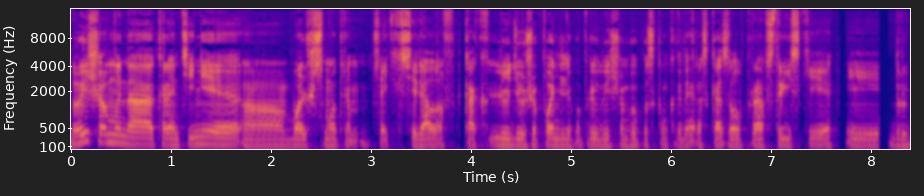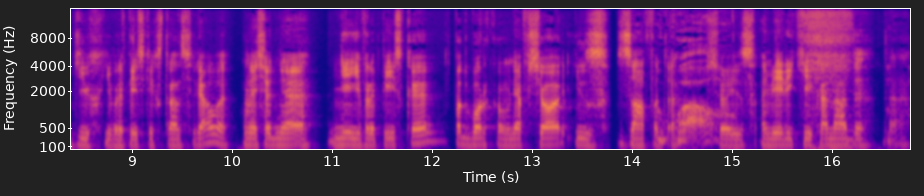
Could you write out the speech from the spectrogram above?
Ну, еще мы на карантине э, больше смотрим всяких сериалов, как люди уже поняли по предыдущим выпускам, когда я рассказывал про австрийские и других европейских стран сериалы. У меня сегодня не европейская подборка, у меня все из Запада, все из Америки и Канады, да.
